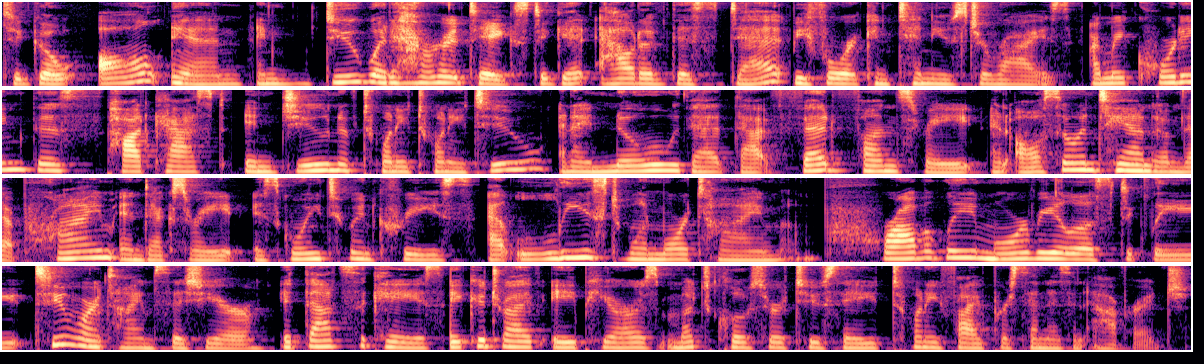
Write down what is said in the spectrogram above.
to go all in and do whatever it takes to get out of this debt before it continues to rise. I'm recording this podcast in June of 2022, and I know that that Fed funds rate and also in tandem, that prime index rate is going to increase at least one more time, probably more realistically, two more times this year. If that's the case, it could drive APRs much closer to, say, 25% as an average.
